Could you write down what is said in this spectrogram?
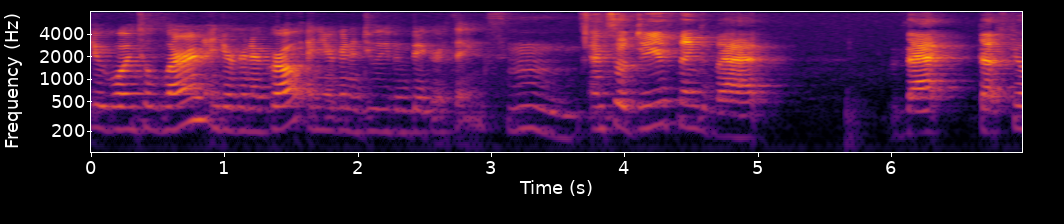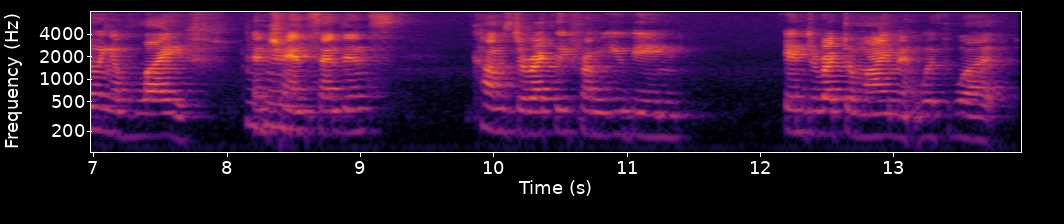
You're going to learn and you're going to grow and you're going to do even bigger things. Mm. And so, do you think that that that feeling of life and Mm-hmm. transcendence comes directly from you being in direct alignment with what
